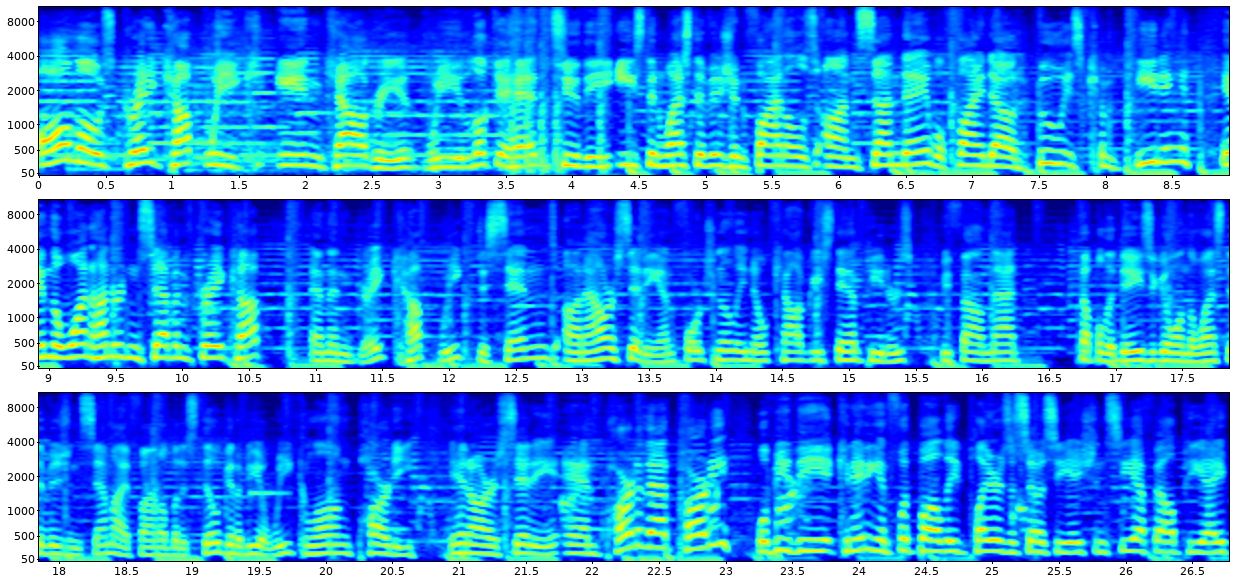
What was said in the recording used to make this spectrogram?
Almost Grey Cup week in Calgary. We look ahead to the East and West Division finals on Sunday. We'll find out who is competing in the 107th Grey Cup. And then Grey Cup week descends on our city. Unfortunately, no Calgary Stampeders. We found that a couple of days ago on the West Division semifinal, but it's still going to be a week long party in our city. And part of that party will be the Canadian Football League Players Association, CFLPA,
